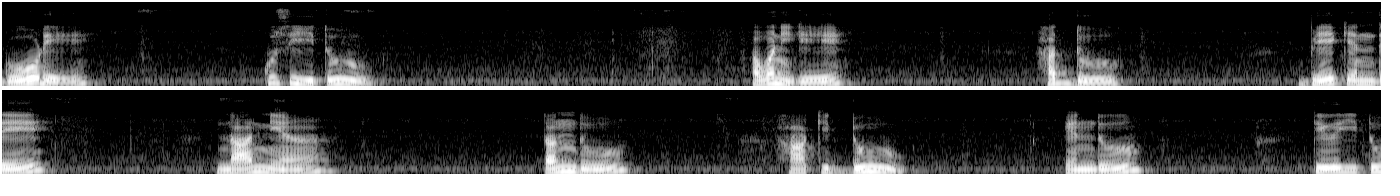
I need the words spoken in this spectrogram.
ಗೋಡೆ ಕುಸಿಯಿತು. ಅವನಿಗೆ ಹದ್ದು ಬೇಕೆಂದೇ ನಾಣ್ಯ ತಂದು ಹಾಕಿದ್ದು ಎಂದು ತಿಳಿಯಿತು.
